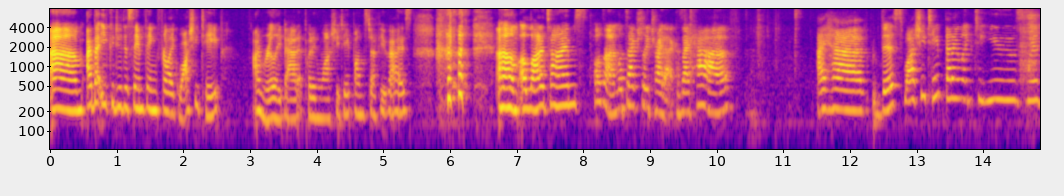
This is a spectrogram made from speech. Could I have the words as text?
Um, I bet you could do the same thing for like washi tape. I'm really bad at putting washi tape on stuff, you guys. um, a lot of times, hold on, let's actually try that because I have, I have this washi tape that I like to use with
